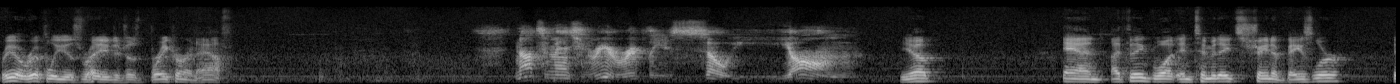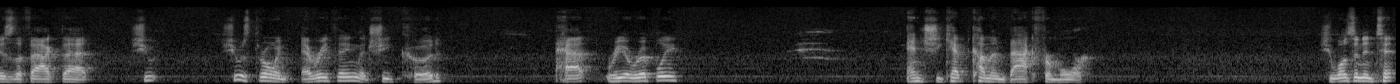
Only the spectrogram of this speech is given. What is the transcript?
Rhea Ripley is ready to just break her in half. Not to mention, Rhea Ripley is so young. Yep. And I think what intimidates Shayna Baszler is the fact that she she was throwing everything that she could at Rhea Ripley, and she kept coming back for more. She wasn't inti-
